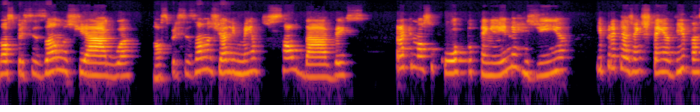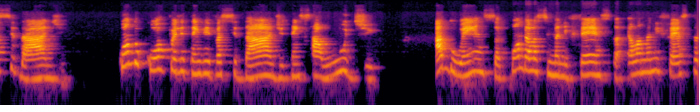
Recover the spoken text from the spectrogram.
nós precisamos de água, nós precisamos de alimentos saudáveis para que nosso corpo tenha energia e para que a gente tenha vivacidade. Quando o corpo ele tem vivacidade, tem saúde, a doença, quando ela se manifesta, ela manifesta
